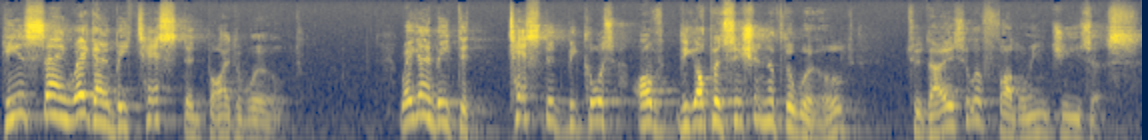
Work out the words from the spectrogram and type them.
he is saying we're going to be tested by the world. We're going to be de- tested because of the opposition of the world to those who are following Jesus.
